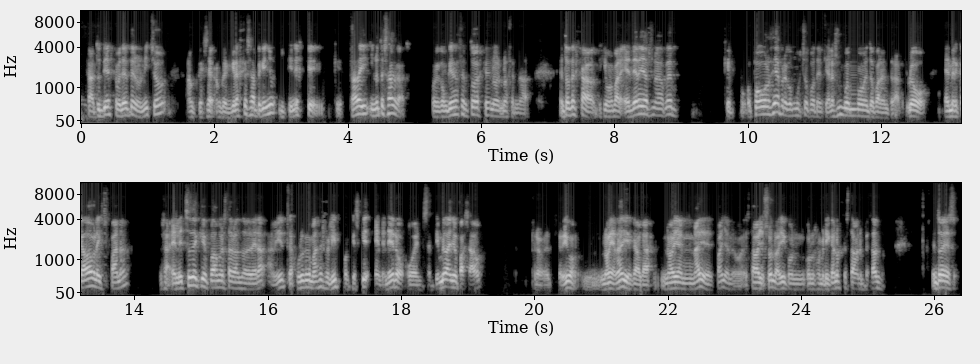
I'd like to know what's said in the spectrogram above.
O sea, tú tienes que meterte en un nicho, aunque, sea, aunque creas que sea pequeño, y tienes que, estar ahí y no te salgas, porque como quieres hacer todo es que no, no hacer nada. Entonces, claro, dijimos, vale, Edera ya es una red que poco conocida, pero con mucho potencial. Es un buen momento para entrar. Luego, el mercado habla hispana o sea, el hecho de que podamos estar hablando de Vera, a mí te juro que me hace feliz, porque es que en enero o en septiembre del año pasado, pero te digo, no había nadie que habla, no había nadie de España, estaba yo solo ahí con, los americanos que estaban empezando. Entonces,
